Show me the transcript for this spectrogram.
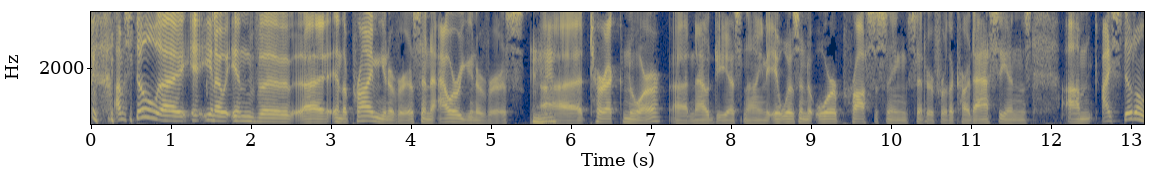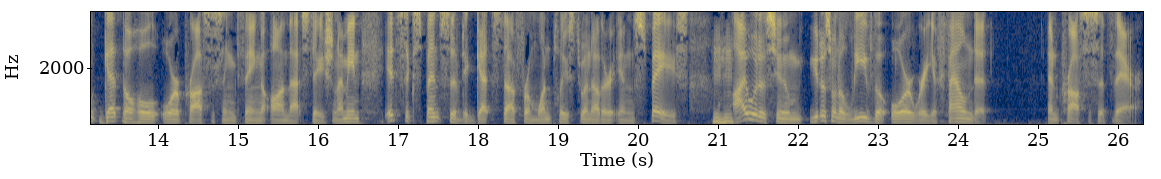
I'm still, uh, you know, in the uh, in the Prime universe, in our universe, uh, Terok Nor, uh, now DS9, it was an ore processing center for the Cardassians. Um, I still don't get the whole ore processing thing on that station. I mean, it's expensive to get stuff from one place to another in space. I would assume you just want to leave the ore where you found it and process it there.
